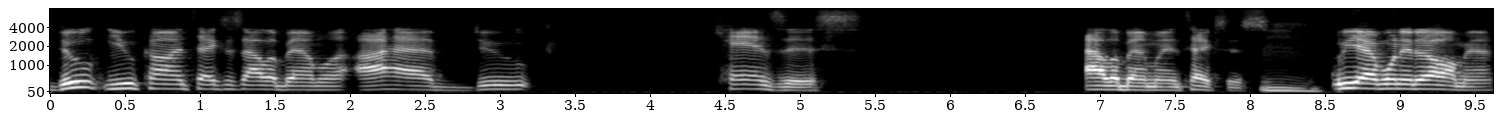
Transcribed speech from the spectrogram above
Duke, UConn, Texas, Alabama. I have Duke, Kansas, Alabama, and Texas. Mm. Who do you have winning it all, man?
